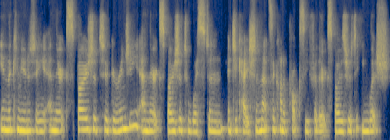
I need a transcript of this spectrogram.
in the community, and their exposure to Gurindji and their exposure to Western education. That's a kind of proxy for their exposure to English.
